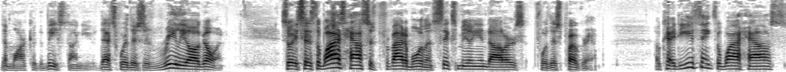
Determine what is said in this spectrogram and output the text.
the mark of the beast on you. That's where this is really all going. So it says the White House has provided more than $6 million for this program. Okay, do you think the White House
